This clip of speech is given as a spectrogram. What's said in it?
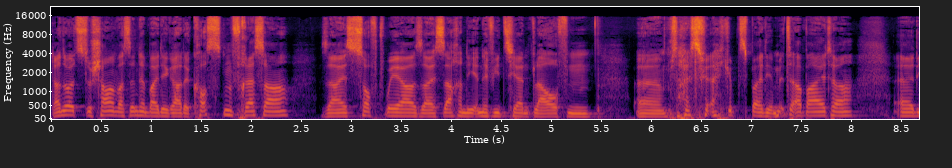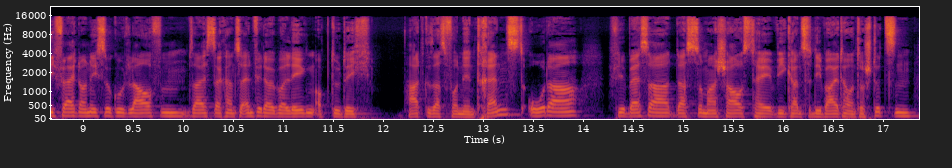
Dann solltest du schauen, was sind denn bei dir gerade Kostenfresser, sei es Software, sei es Sachen, die ineffizient laufen, äh, sei es vielleicht gibt es bei dir Mitarbeiter, äh, die vielleicht noch nicht so gut laufen, sei es da kannst du entweder überlegen, ob du dich hart gesagt von den trennst oder viel besser, dass du mal schaust, hey, wie kannst du die weiter unterstützen,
